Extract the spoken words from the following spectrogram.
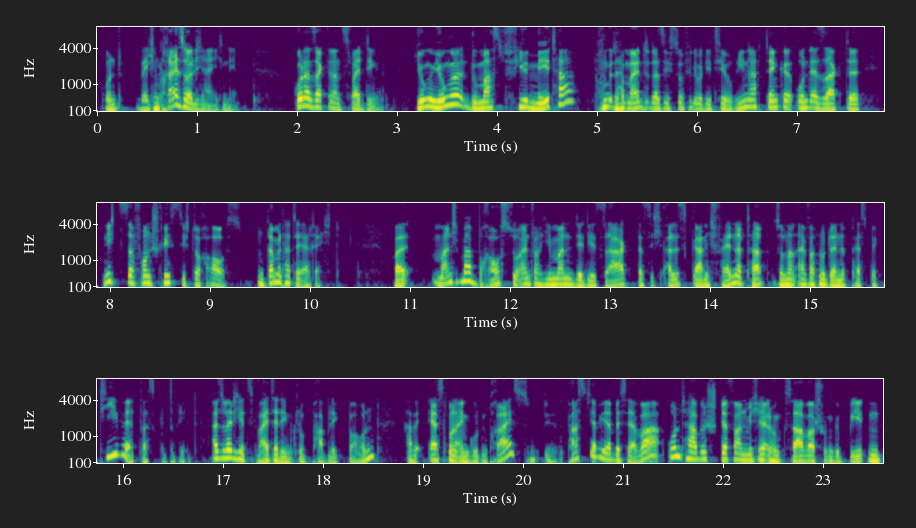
Und welchen Preis sollte ich eigentlich nehmen? Gunnar sagte dann zwei Dinge. Junge, Junge, du machst viel Meta, womit er meinte, dass ich so viel über die Theorie nachdenke. Und er sagte, nichts davon schließt sich doch aus. Und damit hatte er recht. Weil manchmal brauchst du einfach jemanden, der dir sagt, dass sich alles gar nicht verändert hat, sondern einfach nur deine Perspektive etwas gedreht. Also werde ich jetzt weiter den Club Public bauen, habe erstmal einen guten Preis, passt ja, wie er bisher war, und habe Stefan, Michael und Xaver schon gebeten,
